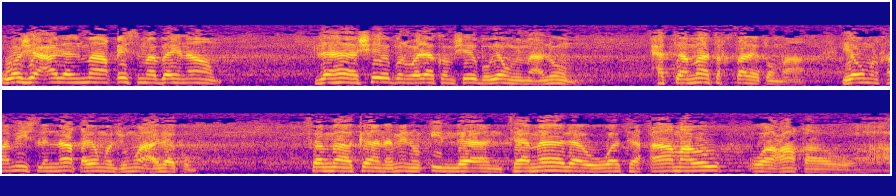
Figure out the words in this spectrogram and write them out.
وجعل الماء قسم بينهم. لها شرب ولكم شرب يوم معلوم. حتى ما تختلطوا معه. يوم الخميس للناقة يوم الجمعة لكم. فما كان منهم إلا أن تمالوا وتآمروا وعقروها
